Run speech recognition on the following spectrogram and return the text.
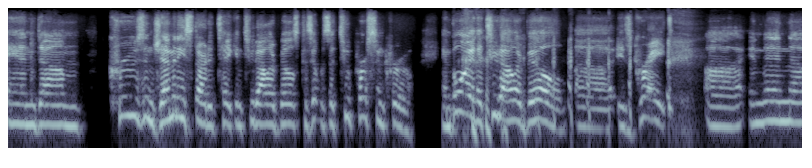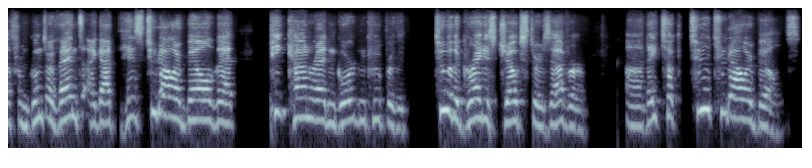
And um, Crews and Gemini started taking $2 bills because it was a two person crew. And boy, the $2 bill uh, is great. Uh, and then uh, from Gunter Wendt, I got his $2 bill that Pete Conrad and Gordon Cooper, the two of the greatest jokesters ever, uh, they took two $2 bills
